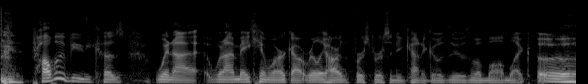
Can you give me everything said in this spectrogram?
probably because when I when I make him work out really hard, the first person he kind of goes to is my mom. Like, oh,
